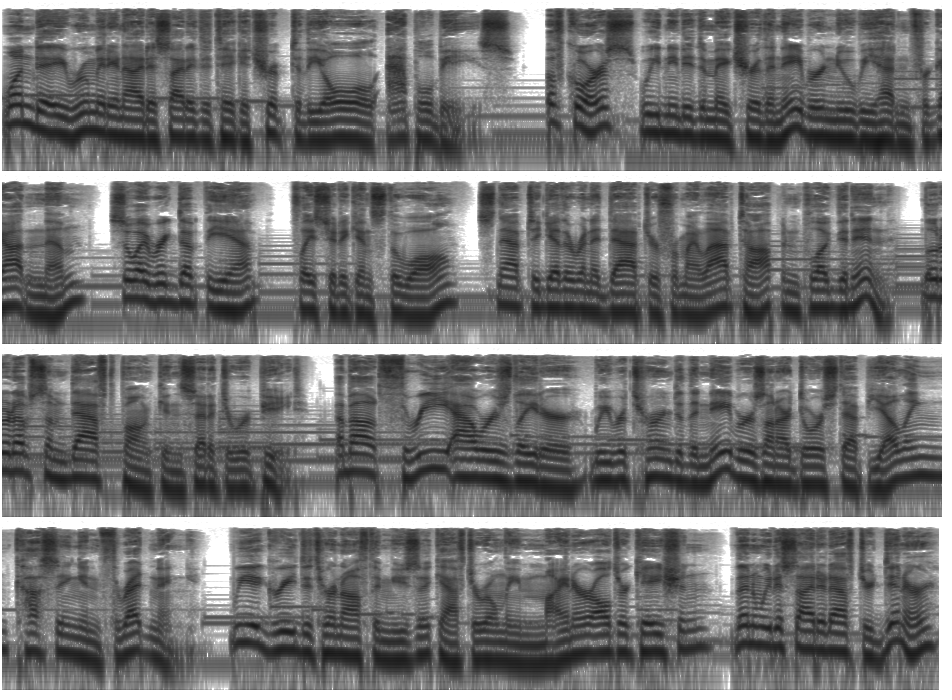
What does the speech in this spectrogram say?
One day, roommate and I decided to take a trip to the old Applebee's. Of course, we needed to make sure the neighbor knew we hadn't forgotten them, so I rigged up the amp, placed it against the wall, snapped together an adapter for my laptop, and plugged it in. Loaded up some Daft Punk and set it to repeat. About three hours later, we returned to the neighbors on our doorstep yelling, cussing, and threatening. We agreed to turn off the music after only minor altercation. Then we decided after dinner,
